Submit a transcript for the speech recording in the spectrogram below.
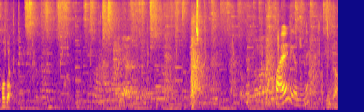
포도 과일이었네? 아 진짜?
